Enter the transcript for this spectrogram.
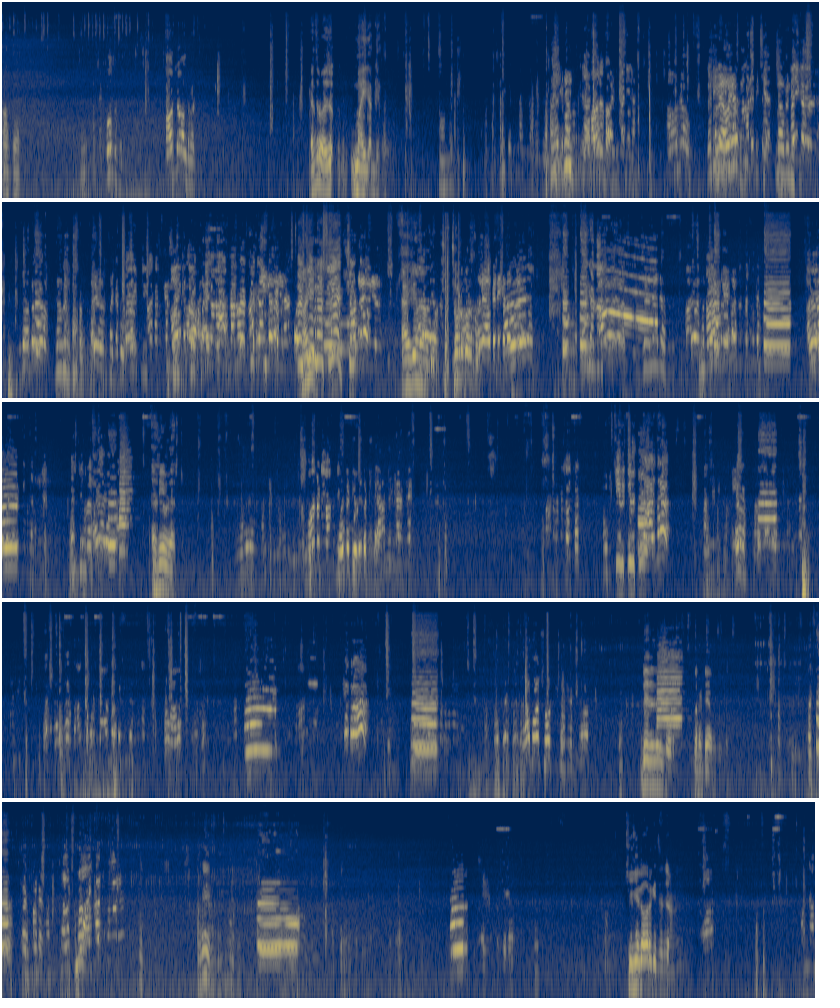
ਆਹੋ ਖੋਲ ਦੋ। ਆਓ ਜਾਓ ਅੰਦਰ ਇਧਰ ਹੋ ਜਾ, ਮਾਈਕ ਅੱਗੇ ਕਰ ਮਾਰੋ ਲੈ ਆਓ ਯਾਰ। ਸਾਡੇ ਪਿੱਛੇ। ਲਓ ਗੱਡੀ ਐਸਡੀ ਬ੍ਰਸਟ ਜੇ ਸ਼ਾਟ ਛੋ- ਛੋੜ ਕਰੋ। ਲੈ ਆਓ ਗੱਡੀ ਕੱਢੋ। ਐਸਡੀ ਬ੍ਰਸਟ ਐਸਡੀਐਮ ਰੈਸਟ ਉਹ ਗੱਡੀ ਉਹ ਗੱਡੀ ਉਹਦੀ ਗੱਡੀ ਵਿੱਕੀ ਵਿੱਕੀ ਵਿੱਕੀ ਆ ਇਧਰ ਮਾਰ ਸ਼ਾਟ ਦੇ ਦੇ ਦੇ ਛੋੜ ਕਰਨ ਡਿਆ ਅਰੇ। ਸ਼ੀਸ਼ੇ ਕਵਰ ਕੀਤੇ ਤੇ ਉਹਨਾਂ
